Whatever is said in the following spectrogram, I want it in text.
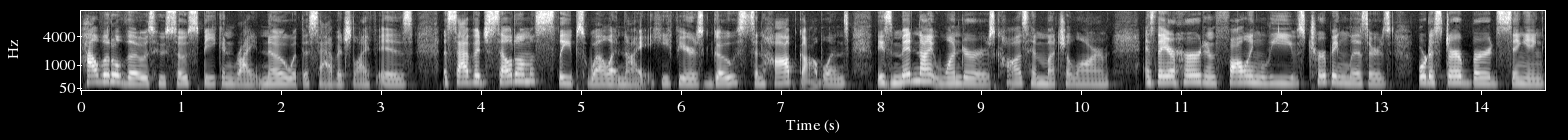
How little those who so speak and write know what the savage life is. A savage seldom sleeps well at night. He fears ghosts and hobgoblins. These midnight wanderers cause him much alarm, as they are heard in falling leaves, chirping lizards, or disturbed birds singing.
